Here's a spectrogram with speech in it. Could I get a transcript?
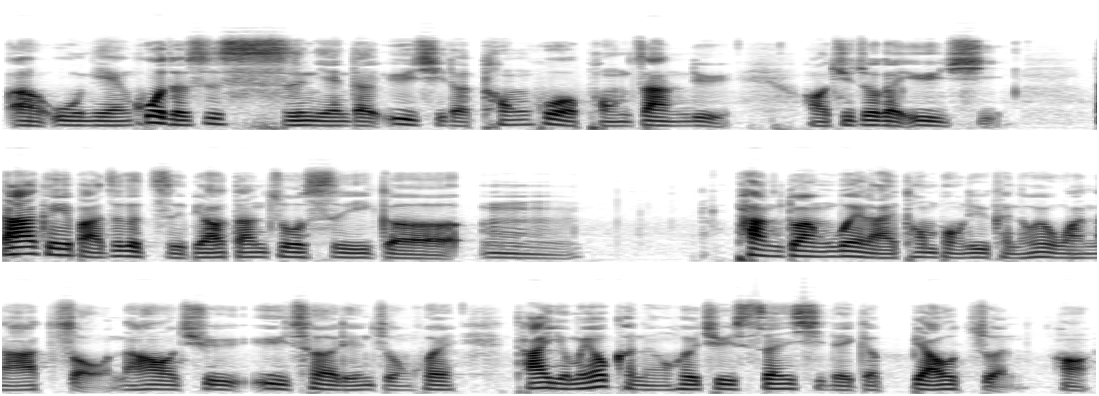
呃五年或者是十年的预期的通货膨胀率，好去做个预期。大家可以把这个指标当做是一个嗯判断未来通膨率可能会往哪走，然后去预测联准会它有没有可能会去升息的一个标准。好，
